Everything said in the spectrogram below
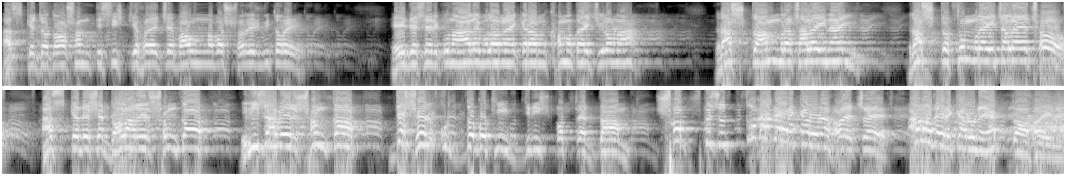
আজকে যত অশান্তি সৃষ্টি হয়েছে বাউন্ন বৎসরের ভিতরে, এই দেশের কোন আলেম ওলামায়ে কেরাম ক্ষমতায় ছিল না। রাষ্ট্র আমরা চালাই নাই, রাষ্ট্র তোমরাই চালাইছ আজকে দেশের ডলারের সংকট, রিজার্ভের সংকট দেশের ঊর্ধ্বগতি জিনিসপত্রের দাম সবকিছু তোমাদের কারণে হয়েছে, আমাদের কারণে একটা হয়নি।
